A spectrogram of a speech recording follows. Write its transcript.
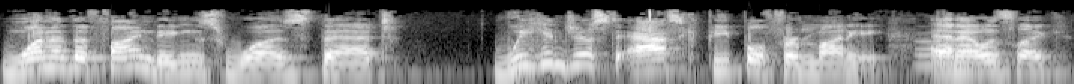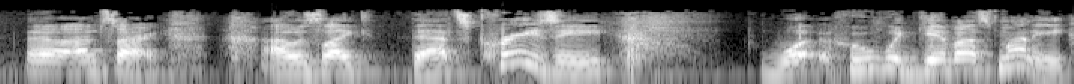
one of the findings was that we can just ask people for money. And I was like, oh, I'm sorry. I was like, that's crazy. What, who would give us money?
